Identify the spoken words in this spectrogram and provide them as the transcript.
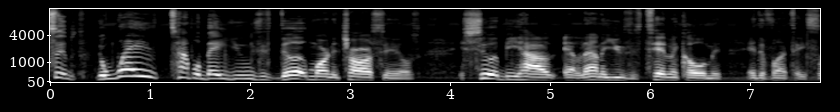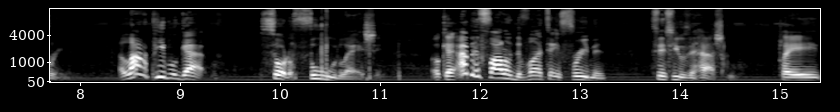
Sims, the way Tampa Bay uses Doug Martin and Charles Sims, it should be how Atlanta uses Tevin Coleman and Devonta Freeman. A lot of people got sort of fooled last year. Okay, I've been following Devonta Freeman since he was in high school. Played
